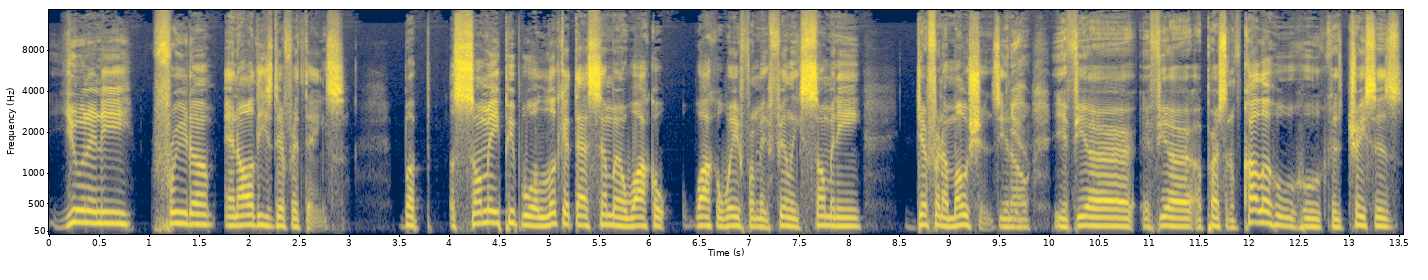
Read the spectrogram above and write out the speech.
unity, freedom, and all these different things. But so many people will look at that symbol and walk walk away from it feeling so many different emotions. You know, if you're if you're a person of color who who could traces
